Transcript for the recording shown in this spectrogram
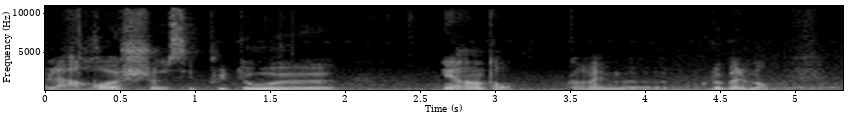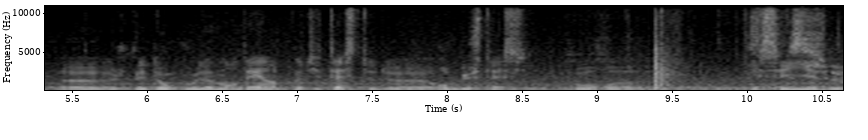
la roche. C'est plutôt éreintant, quand même, globalement. Je vais donc vous demander un petit test de robustesse pour essayer de.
